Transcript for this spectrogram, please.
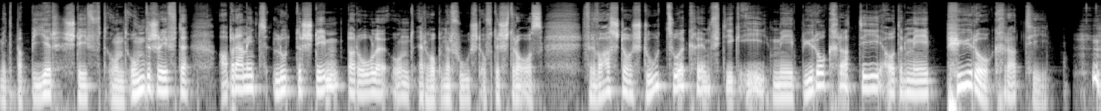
Mit Papier, Stift und Unterschriften, aber auch mit lauter Stimme, Parolen und erhobener Faust auf der Straße. Für was stehst du zukünftig ein? Mehr Bürokratie oder mehr Pyrokratie?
